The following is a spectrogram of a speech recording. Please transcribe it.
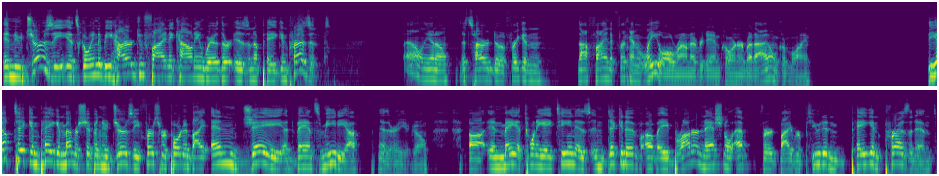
In New Jersey, it's going to be hard to find a county where there isn't a pagan present well, you know, it's hard to freaking not find a freaking Leo around every damn corner, but I don't complain. The uptick in pagan membership in New Jersey, first reported by NJ Advance Media, yeah, there you go, uh, in May of 2018, is indicative of a broader national effort by reputed pagan president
